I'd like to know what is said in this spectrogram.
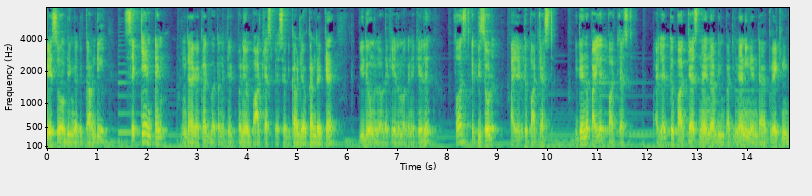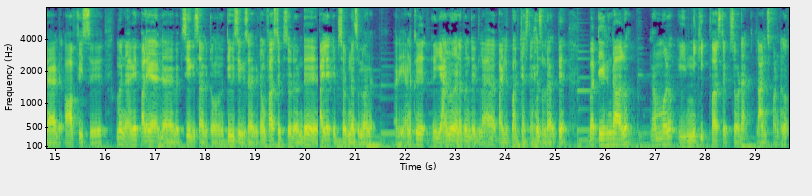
பேசும் அப்படிங்கிறதுக்காண்டி செகண்ட் டைம் இந்த ரெக்கார்ட் பட்டனை கிளிக் பண்ணி ஒரு பாட்காஸ்ட் பேசுறதுக்காண்டி உட்காந்துருக்கேன் இது உங்களோட கேளு மகனை கேளு. ஃபர்ஸ்ட் எபிசோடு பைலட் பாட்காஸ்ட் இது என்ன பைலட் பாட்காஸ்ட் பைலட் பாட்காஸ்ட்னா என்ன அப்படின்னு பார்த்தீங்கன்னா நீங்கள் இந்த பிரேக்கிங் பேட் ஆஃபீஸு இந்த மாதிரி நிறைய பழைய இந்த வெப் சீரிஸ் ஆகட்டும் டிவி சீரிஸ் ஆகட்டும் ஃபர்ஸ்ட் எபிசோடு வந்து பைலட் எபிசோடுன்னு சொல்லுவாங்க. அது எனக்கு ஏனும் எனக்கும் தெரியல பைலட் பாட்காஸ்ட் என்ன சொல்கிறாங்கட்டு பட் இருந்தாலும் நம்மளும் இன்னைக்கு ஃபர்ஸ்ட் எபிசோட லான்ச் பண்ணுறோம்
